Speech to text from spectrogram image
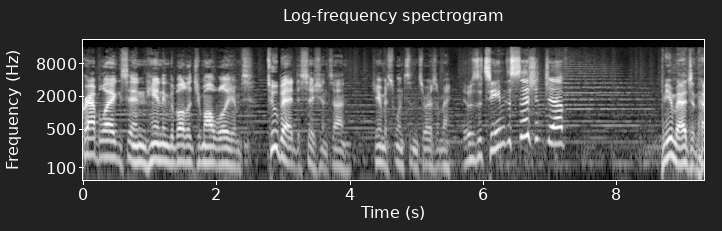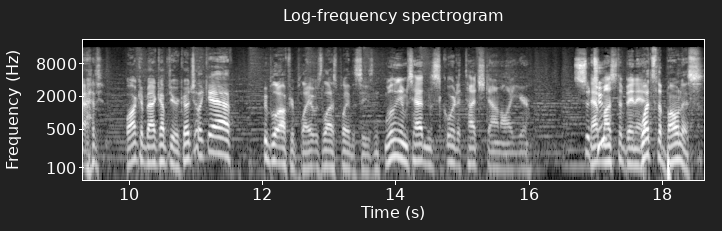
Crab legs and handing the ball to Jamaal Williams. Two bad decisions on Jameis Winston's resume. It was a team decision, Jeff. Can you imagine that? Walking back up to your coach, you're like, yeah, we blew off your play. It was the last play of the season. Williams hadn't scored a touchdown all year. So That two- must have been it. What's the bonus?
